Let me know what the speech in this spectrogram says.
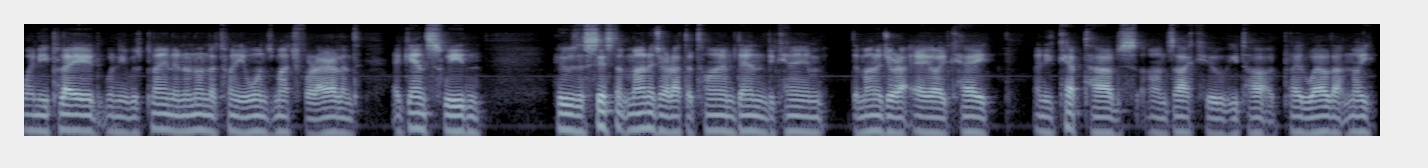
when he played when he was playing in an under 21s match for Ireland against Sweden whose assistant manager at the time, then became the manager at AIK, and he kept tabs on Zach, who he thought played well that night.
